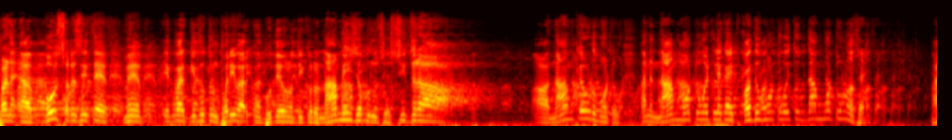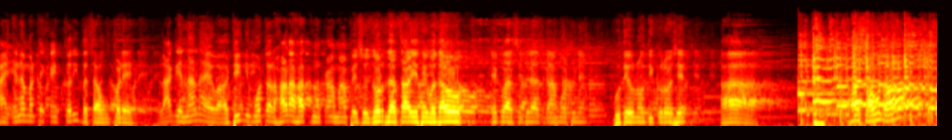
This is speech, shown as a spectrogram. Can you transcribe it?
પણ બહુ સરસ રીતે મેં એકવાર કીધું તું ફરી વાર કહું, ભૂદેવનો દીકરો નામે જબરું છે, સિદ્ધરા. આ નામ કેવડું મોટું? અને નામ મોટું એટલે કઈ કદું મોટું હોય તો નામ મોટું ન થાય. હા, એના માટે કંઈક કરી બતાવવું પડે. લાગે નાના એવા અઢીની મોટર હાડા હાથનું કામ આપે છે, જોરદાર તાળીથી વધાવો. એકવાર સિદ્ધરાજ ગામોઠને ભૂદેવનો દીકરો છે. હા. હા, સાઉન્ડ, હા.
